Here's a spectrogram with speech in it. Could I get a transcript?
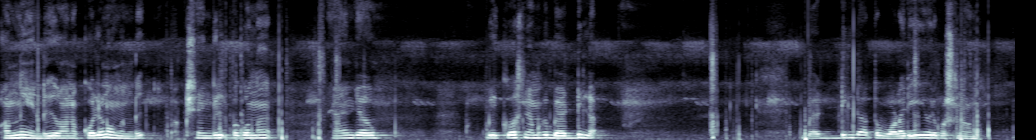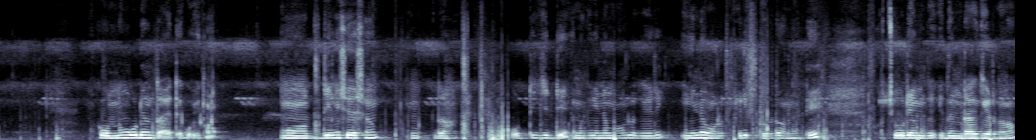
പന്നിയുണ്ട്. അവനെ കൊല്ലണമെന്നുണ്ട് പക്ഷേങ്കിൽ ഇപ്പോൾ കൊന്ന് ഞാൻ ചാവും ബിക്കോസ് നമുക്ക് ബെഡില്ല ബെഡില്ലാത്ത വളരെ ഒരു പ്രശ്നമാണ്. ഒന്നും കൂടി ഒന്ന് താഴത്തേക്ക് ഒഴിക്കണം. അതിന് ശേഷം ഇതാ ഒട്ടിച്ചിട്ട് നമുക്ക് ഇതിന്റെ മുകളിൽ കയറി ഇതിന്റെ മുകളിൽ കയറി ഇവിടെ വന്നിട്ട് കുറച്ചുകൂടി നമുക്ക് ഇത് ഉണ്ടാക്കിയെടുക്കണം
